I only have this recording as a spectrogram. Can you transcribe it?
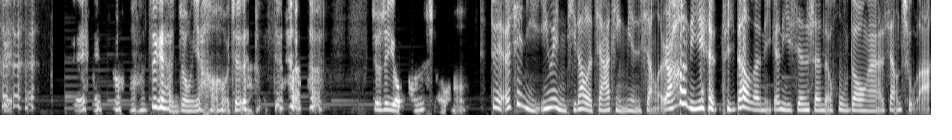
对，对，没错，这个很重要，我觉得 就是有帮手哈。对，而且你因为你提到了家庭面向了，然后你也 提到了你跟你先生的互动啊、相处啦，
